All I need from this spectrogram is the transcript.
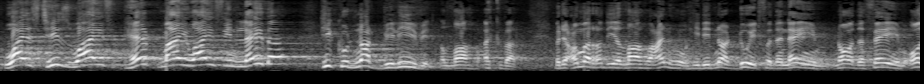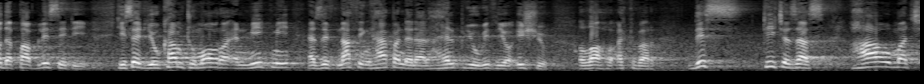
whilst his wife helped my wife in labor. He could not believe it. Allahu Akbar. But Umar radiallahu anhu, he did not do it for the name, nor the fame, or the publicity. He said, You come tomorrow and meet me as if nothing happened and I'll help you with your issue. Allahu Akbar. This teaches us how much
